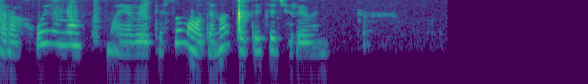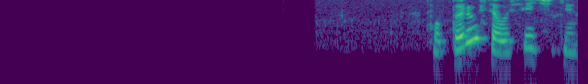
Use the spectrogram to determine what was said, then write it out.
Рахуємо, має вийти сума 11 тисяч гривень. Повторюся, у січні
